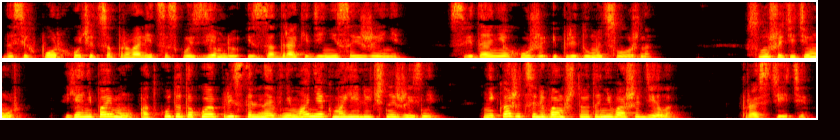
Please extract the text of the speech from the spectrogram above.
До сих пор хочется провалиться сквозь землю из-за драки Дениса и Жени. Свидание хуже и придумать сложно. Слушайте, Тимур, я не пойму, откуда такое пристальное внимание к моей личной жизни? Не кажется ли вам, что это не ваше дело? Простите,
